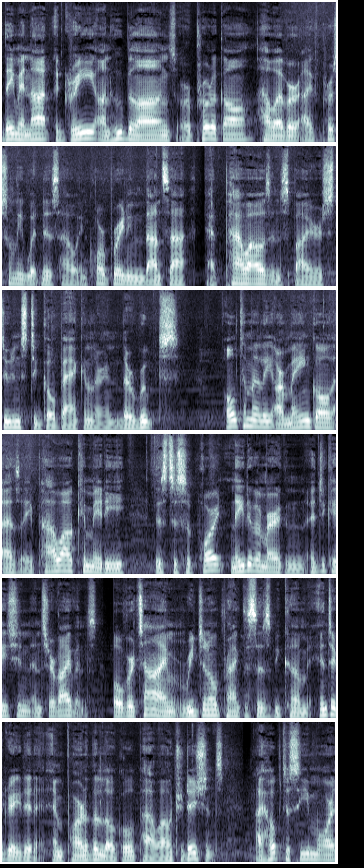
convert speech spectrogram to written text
They may not agree on who belongs or protocol. However, I've personally witnessed how incorporating danza at powwows inspires students to go back and learn their roots. Ultimately, our main goal as a powwow committee is to support Native American education and survivance. Over time, regional practices become integrated and part of the local powwow traditions. I hope to see more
